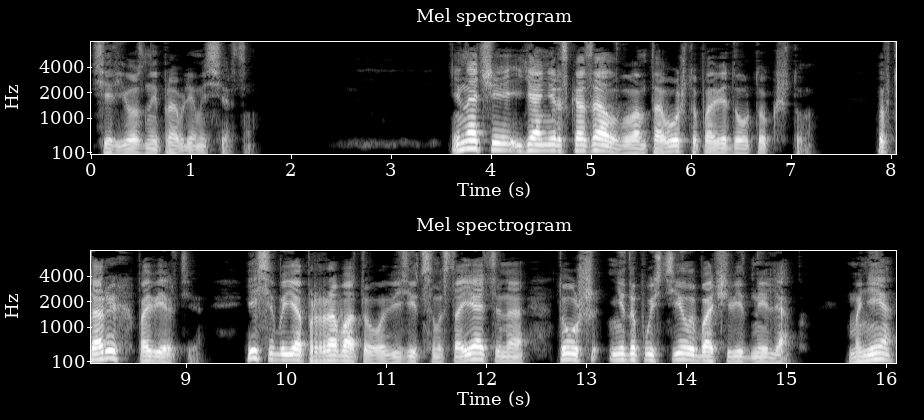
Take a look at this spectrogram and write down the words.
серьезные проблемы с сердцем. Иначе я не рассказал бы вам того, что поведал только что. Во-вторых, поверьте, если бы я прорабатывал визит самостоятельно, то уж не допустила бы очевидный ляп. Мне,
